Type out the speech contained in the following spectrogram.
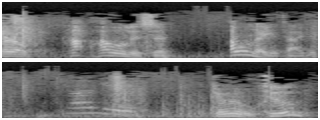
Earl, how, how old is uh, how old are you, Tiger? Daddy. Two. Two?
